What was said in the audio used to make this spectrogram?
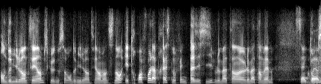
en 2021, puisque nous sommes en 2021 maintenant, et trois fois la presse nous fait une passe décisive le matin, euh, le matin même. C'est incroyable.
